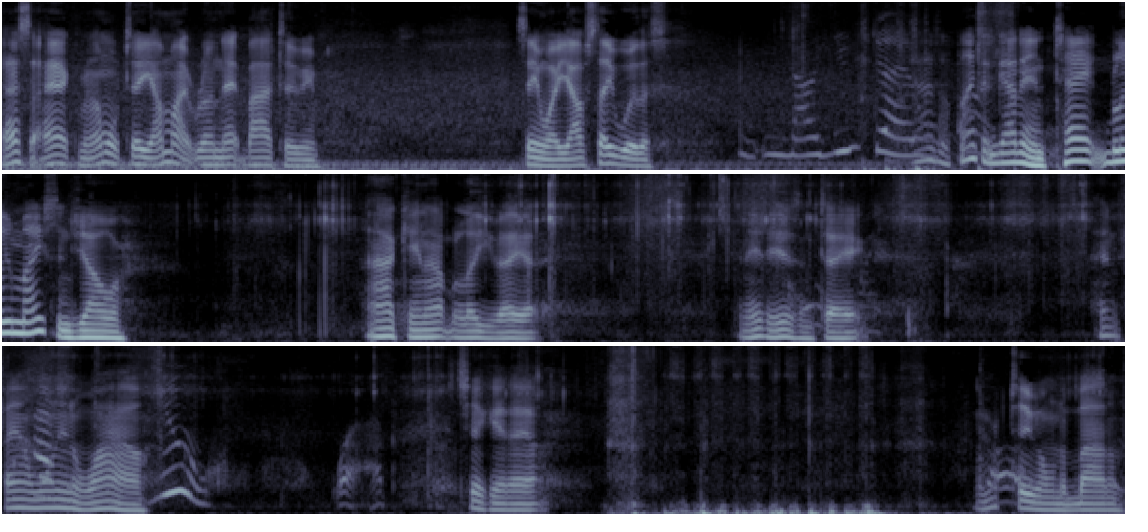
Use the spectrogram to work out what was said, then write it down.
That's an Ackerman. I'm gonna tell you, I might run that by to him. So anyway, y'all stay with us. No, you go. Guys, I think I got an intact blue mason jar. I cannot believe that. And it is intact. Hadn't found one in a while. You. Check it out. Number two on the bottom.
